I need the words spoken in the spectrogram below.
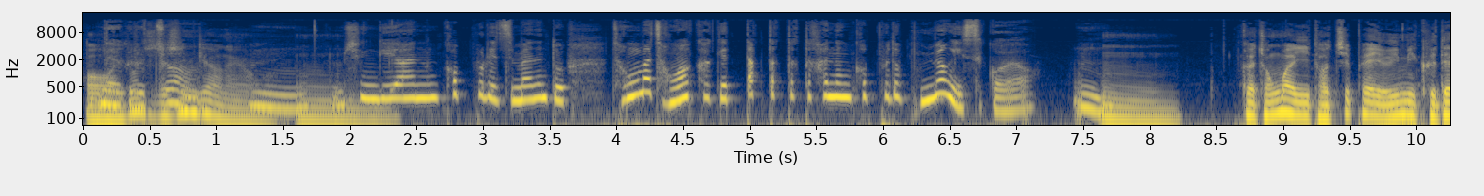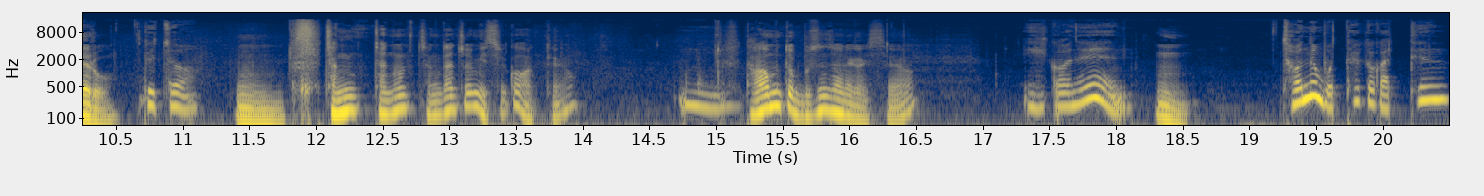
어, 네, 이건 진짜 그렇죠. 신기하네요. 음, 좀 음. 신기한 커플이지만은 또 정말 정확하게 딱딱딱딱 하는 커플도 분명히 있을 거예요. 음, 음. 그 정말 이 더치페이 의미 그대로. 그렇죠. 음. 장, 장, 장단점이 있을 것 같아요. 음, 다음은 또 무슨 사례가 있어요? 이거는 음. 저는 못할 것 같은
